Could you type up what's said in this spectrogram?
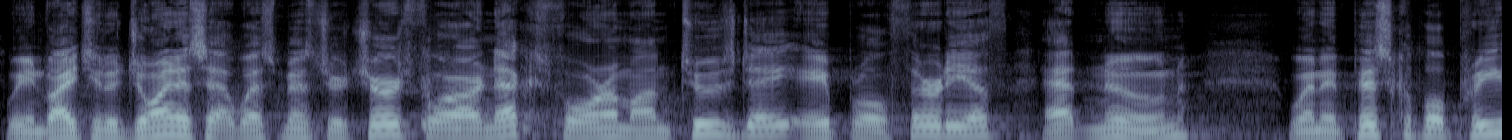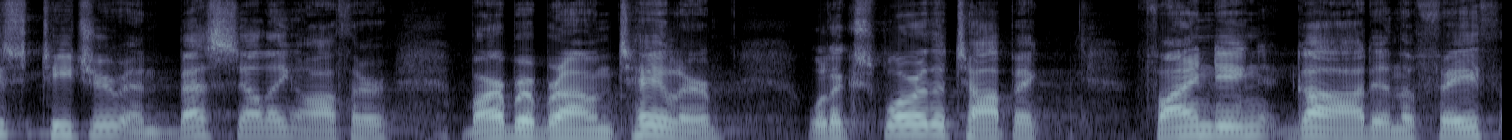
We invite you to join us at Westminster Church for our next forum on Tuesday, April 30th at noon when Episcopal priest, teacher, and best selling author Barbara Brown Taylor will explore the topic Finding God in the Faith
